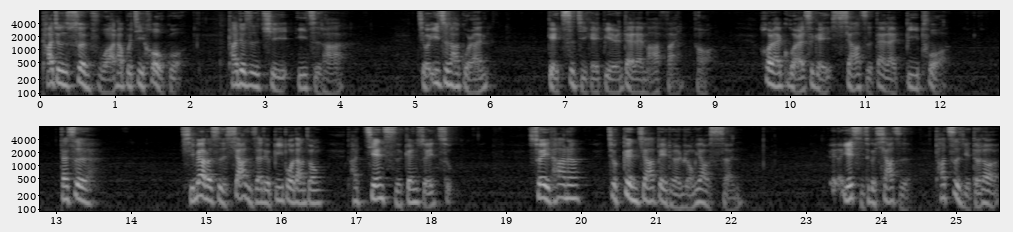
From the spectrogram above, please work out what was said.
他就是顺服啊，他不计后果，他就是去医治他，就医治他，果然给自己给别人带来麻烦哦。后来果然是给瞎子带来逼迫，但是奇妙的是，瞎子在这个逼迫当中，他坚持跟随主，所以他呢就更加倍的荣耀神，也使这个瞎子他自己得到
